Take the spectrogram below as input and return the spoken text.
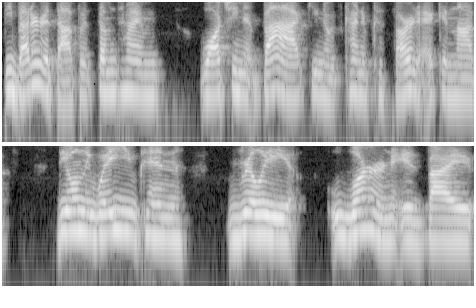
be better at that. But sometimes watching it back, you know, it's kind of cathartic. And that's the only way you can really learn is by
